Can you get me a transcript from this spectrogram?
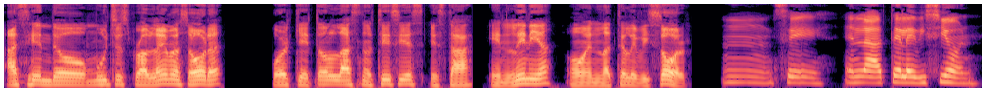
haciendo muchos problemas ahora porque todas las noticias están en línea o en la televisor. Mm, sí, en la televisión.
